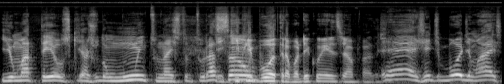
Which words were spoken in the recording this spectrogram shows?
e o Matheus, que ajudam muito na estruturação. Equipe boa, trabalhei com eles já, padre. É, gente boa demais.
